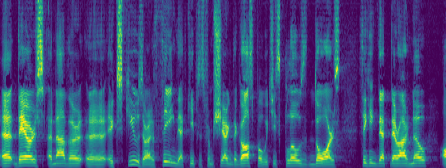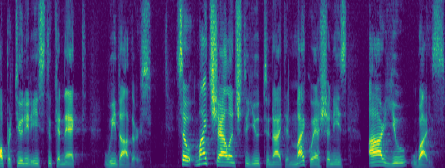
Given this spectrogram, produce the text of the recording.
uh, there's another uh, excuse or a thing that keeps us from sharing the gospel, which is closed doors, thinking that there are no opportunities to connect with others. So, my challenge to you tonight and my question is are you wise?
